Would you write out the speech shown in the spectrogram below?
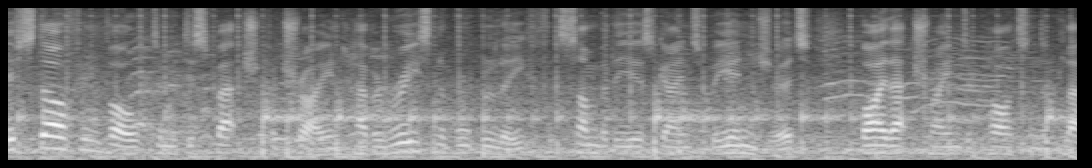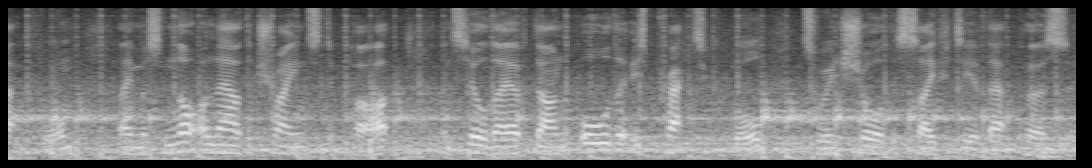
If staff involved in the dispatch of a train have a reasonable belief that somebody is going to be injured by that train departing the platform, they must not allow the train to depart until they have done all that is practicable to ensure the safety of that person.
